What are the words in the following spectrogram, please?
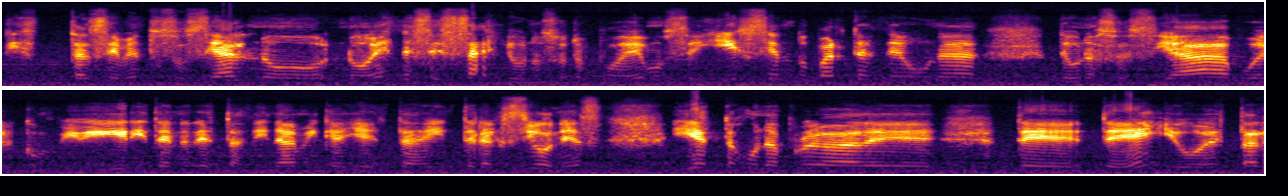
distanciamiento social no, no, es necesario. Nosotros podemos seguir siendo parte de una, de una sociedad, poder convivir y tener estas dinámicas y estas interacciones. Y esta es una prueba de, de, ello. Estar,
